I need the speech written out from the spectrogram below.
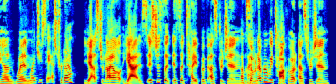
and when why'd you say estradiol? Yeah, estradiol. Yeah, it's, it's just a it's a type of estrogen. Okay. So whenever we talk about estrogen,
